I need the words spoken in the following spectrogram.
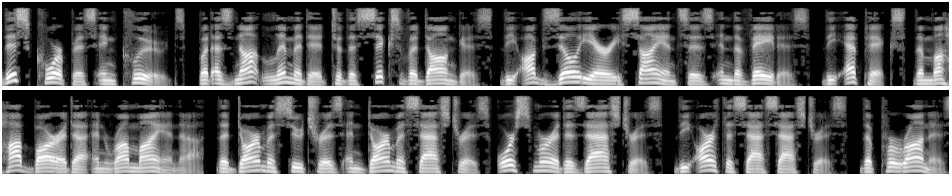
This corpus includes, but is not limited to the six Vedangas the auxiliary sciences in the Vedas, the epics the Mahabharata and Ramayana, the Dharmasutras and Dharmasastras or Smritasastras, the Arthasastras, the Puranas,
